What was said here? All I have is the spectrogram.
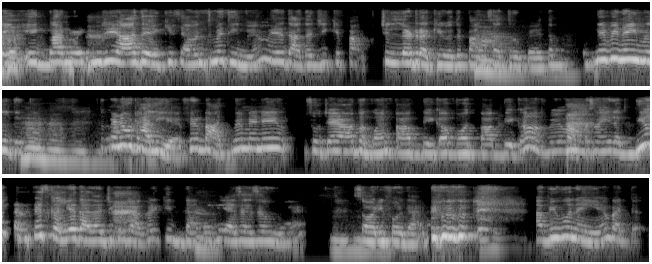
एक, एक बार मुझे याद है कि सेवंथ में थी मैं मेरे दादाजी के चिल्लड़ रखे हुए थे पाँच सात हाँ। रुपए तब उतने भी नहीं मिलते थे। हम्म, हम्म, हम्म, तो मैंने उठा ली है। फिर बाद में मैंने सोचा यार भगवान पाप देगा बहुत पाप देगा। मैं वापस वहीं रख दी और कन्फेस कर लिया दादाजी को जाकर कि दादाजी ऐसा ऐसा हुआ है। सॉरी फॉर दैट अभी वो नहीं है बट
